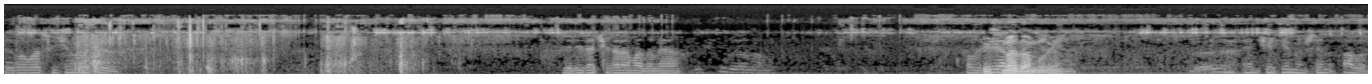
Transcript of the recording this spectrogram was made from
Sığmaması için bakıyoruz. Deli de çıkaramadım ya. Al, Düşmez ama mısın ya. Ben çekemem sen al onu.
